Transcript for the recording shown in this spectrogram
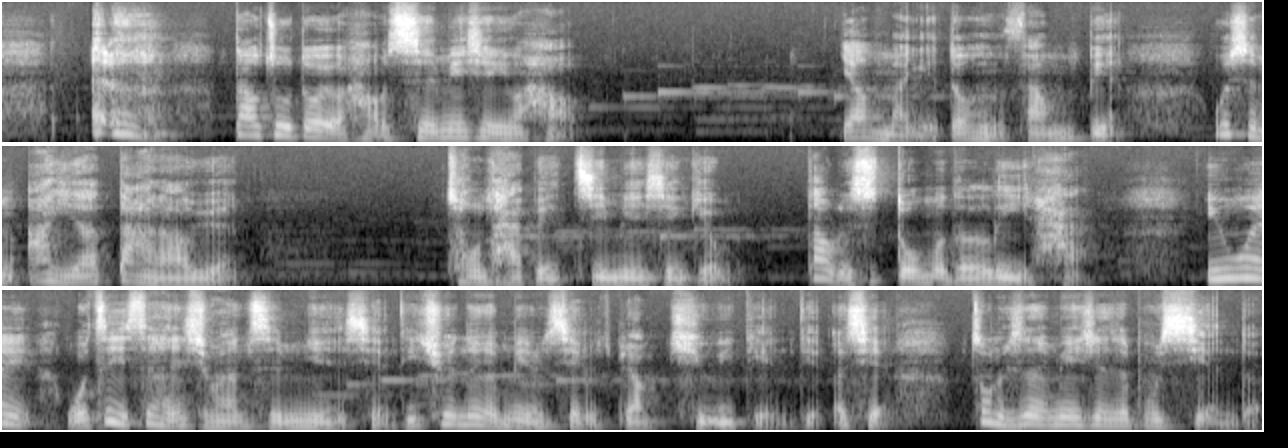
到处都有好吃的面线又好，要买也都很方便。为什么阿姨要大老远？从台北寄面线给我们，到底是多么的厉害？因为我自己是很喜欢吃面线，的确那个面线比较 Q 一点点，而且重点是那个面线是不咸的，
